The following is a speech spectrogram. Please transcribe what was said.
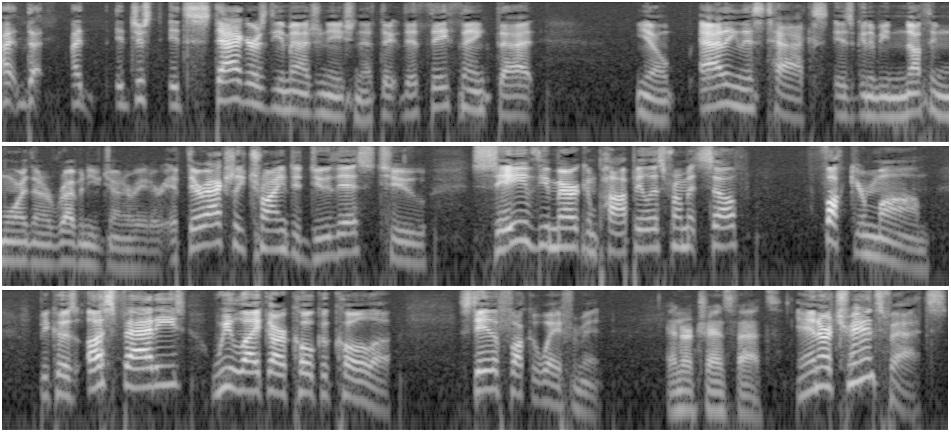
I, that, I, it just it staggers the imagination that they, that they think that you know adding this tax is going to be nothing more than a revenue generator. If they're actually trying to do this to save the American populace from itself, fuck your mom. Because us fatties, we like our Coca-Cola. Stay the fuck away from it And our trans fats. and our trans fats.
